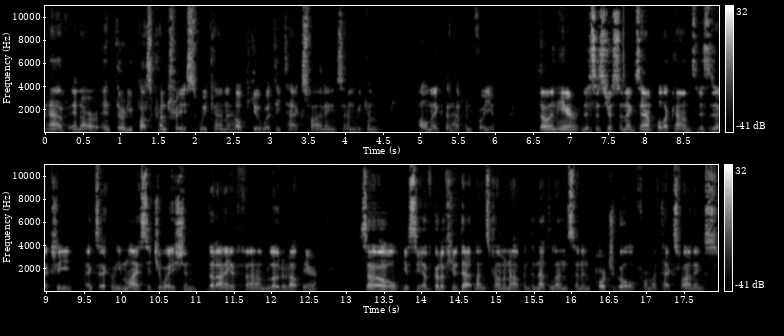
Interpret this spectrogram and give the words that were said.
have in our in 30 plus countries, we can help you with the tax filings, and we can all make that happen for you. So in here, this is just an example account. This is actually exactly my situation that I have um, loaded up here. So you see, I've got a few deadlines coming up in the Netherlands and in Portugal for my tax filings.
